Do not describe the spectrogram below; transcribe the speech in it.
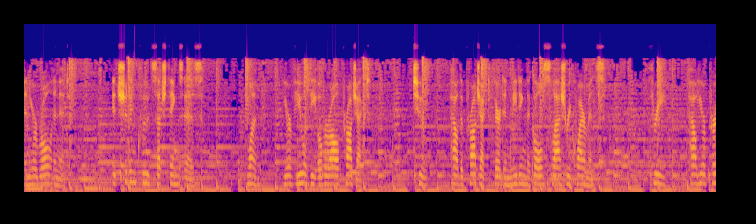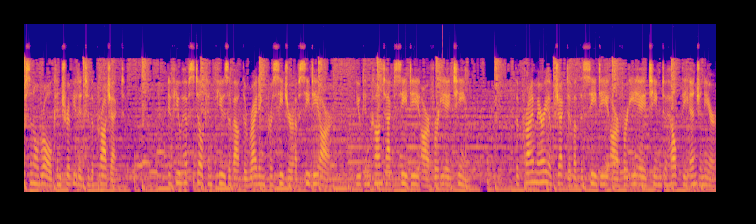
and your role in it. It should include such things as 1. Your view of the overall project 2. How the project fared in meeting the goals slash requirements 3. How your personal role contributed to the project. If you have still confused about the writing procedure of CDR, you can contact CDR for EA team. The primary objective of the CDR for EA team to help the engineer,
